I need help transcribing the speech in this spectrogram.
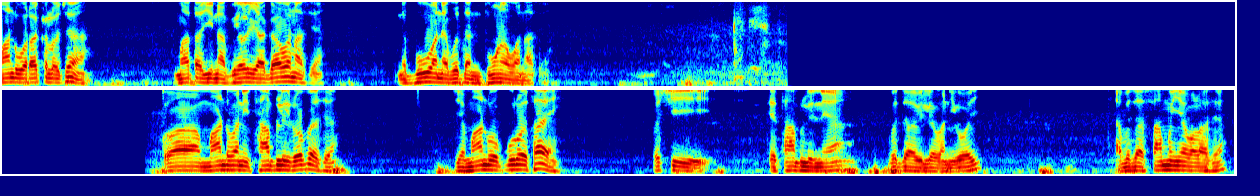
માંડવો રાખેલો છે. માતાજીના ભેળિયા ગાવાના છે ને ભૂવાને બધાને ધૂણાવવાના છે. તો આ માંડવાની થાંભલી રોપે છે. જે માંડવો પૂરો થાય, પછી તે થાંભલીને વધાવી લેવાની હોય. આ બધા સામૈયાવાળા છે.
